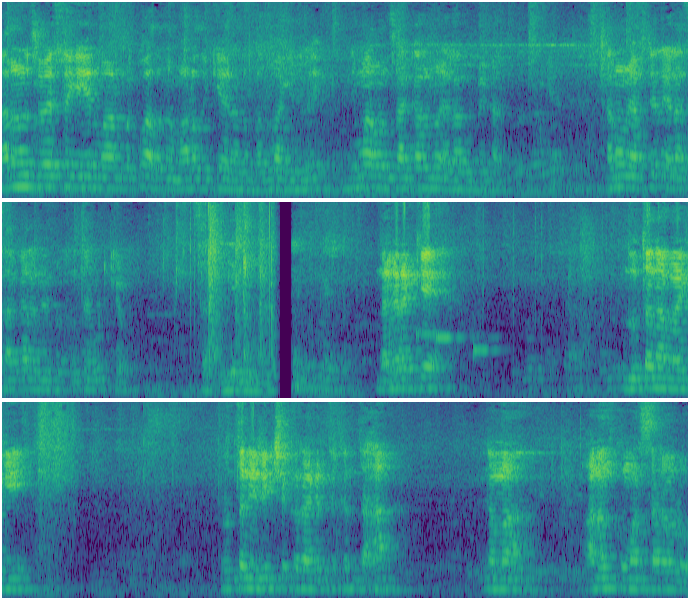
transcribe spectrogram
ಕಾನೂನು ಸುವ್ಯವಸ್ಥೆಗೆ ಏನು ಮಾಡಬೇಕು ಅದನ್ನು ಮಾಡೋದಕ್ಕೆ ನಾನು ಬದಲಾಗಿದ್ದೀವಿ. ನಿಮ್ಮ ಒಂದು ಸಹಕಾರನೂ ಎಲ್ಲರಿಗೂ ಬೇಕಾಗ್ತದೆ. ಕಾನೂನು ವ್ಯಾಪ್ತಿಯಲ್ಲಿ ಎಲ್ಲ ಸಹಕಾರ ನೀಡಬೇಕು ಅಂತ ಹೇಳ್ಬಿಟ್ಟು ಕೇಳು ನಗರಕ್ಕೆ ನೂತನವಾಗಿ ವೃತ್ತ ನಿರೀಕ್ಷಕರಾಗಿರ್ತಕ್ಕಂತಹ ನಮ್ಮ ಆನಂದ್ ಕುಮಾರ್ ಸರ್ ಅವರು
